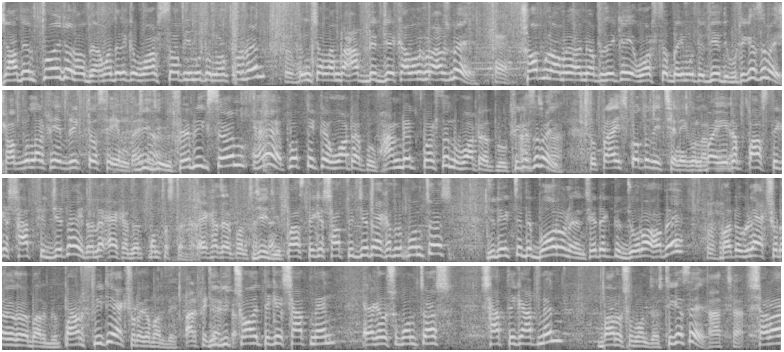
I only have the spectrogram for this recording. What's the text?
যাদের প্রয়োজন হবে আমাদেরকে হোয়াটসঅ্যাপ ইমোতে লক করবেন। ইনশাল্লাহ আমরা আপডেট যে কালারগুলো আসবে হ্যাঁ। সবগুলো আমরা আমি আপনাদেরকে হোয়াটসঅ্যাপ বা ইমোতে দিয়ে দিব ঠিক আছে ভাই? সবগুলার ফেব্রিক তো সেম তাই জি? জি ফেব্রিক সেম হ্যাঁ প্রত্যেকটা ওয়াটারপ্রুফ হান্ড্রেড পার্সেন্ট ওয়াটারপ্রুফ ঠিক আছে ভাই? আচ্ছা। তো প্রাইস কত দিচ্ছেন এগুলো ভাই এটা পাঁচ থেকে সাত ফিট যেটা এটা হলো এক হাজার পঞ্চাশ টাকা। এক হাজার পঞ্চাশ জি জি পাঁচ থেকে সাত ফিট যেটা এক হাজার পঞ্চাশ। যদি এর চাইতে বড় নেন সেটা একটু জোড়া হবে বাট ওগুলো একশো টাকা করে বাড়বে। পার ফিটে একশো টাকা বাড়বে। যদি ছয় থেকে সাত নেন এগারোশো পঞ্চাশ সাত থেকে আট নেন বারোশো পঞ্চাশ ঠিক আছে? আচ্ছা। সারা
